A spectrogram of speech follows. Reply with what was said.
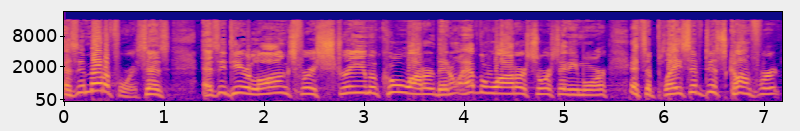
as a metaphor. It says, as a deer longs for a stream of cool water, they don't have the water source anymore. It's a place of discomfort.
